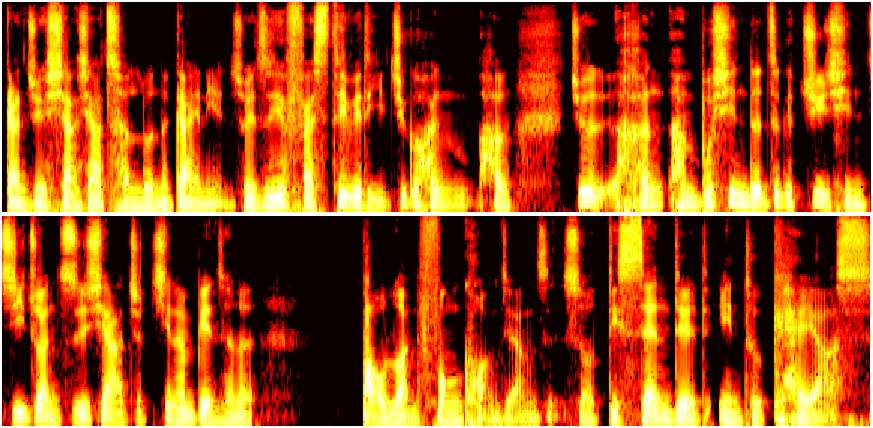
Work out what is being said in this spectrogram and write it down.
感觉向下沉沦的概念，所以这些 festivity 这个很很就是很很不幸的这个剧情急转直下，就竟然变成了暴乱疯狂这样子，so descended into chaos，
